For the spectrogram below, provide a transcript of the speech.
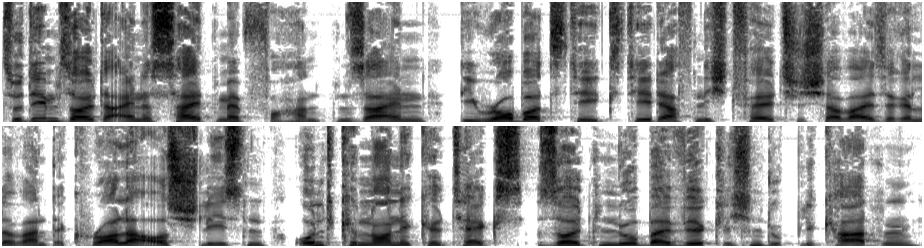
Zudem sollte eine Sitemap vorhanden sein, die Robots.txt darf nicht fälschlicherweise relevante Crawler ausschließen und Canonical Tags sollten nur bei wirklichen Duplikaten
